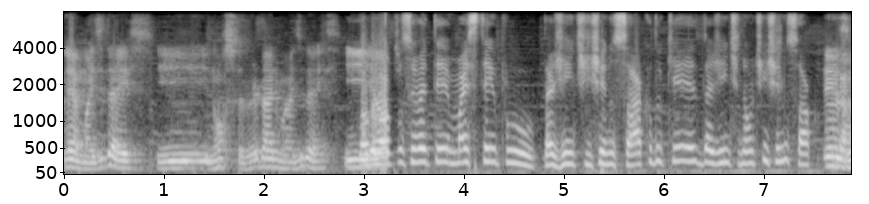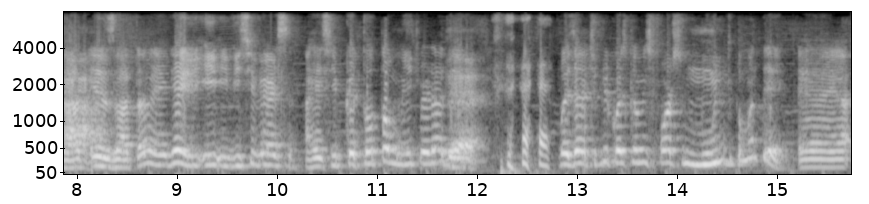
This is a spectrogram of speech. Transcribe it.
É, mais de 10. E, nossa, é verdade, mais de 10. E Logo, logo você vai ter mais tempo da gente enchendo o saco do que da gente não te enchendo o saco. Exa- exatamente. E, e- e vice-versa. A recíproca é totalmente verdadeira. Mas é o tipo de coisa que eu me esforço muito pra manter. É,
